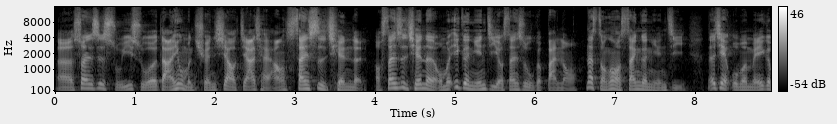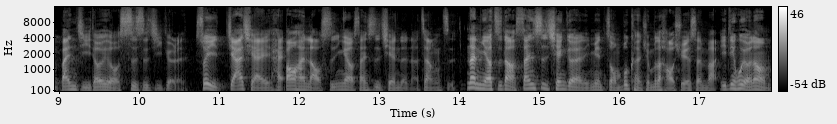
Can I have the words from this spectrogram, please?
呃，算是数一数二大，因为我们全校加起来好像三四千人哦，三四千人，我们一个年级有三十五个班哦，那总共有三个年级，而且我们每一个班级都有四十几个人，所以加起来还包含老师，应该有三四千人啊，这样子。那你要知道，三四千个人里面，总不可能全部都好学生吧？一定会有那种。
